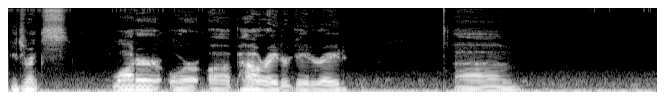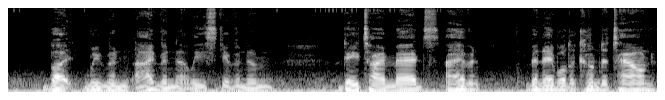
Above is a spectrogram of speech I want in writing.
He drinks water or uh, Powerade or Gatorade. Um, but we've been, I've been at least giving him daytime meds. I haven't been able to come to town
